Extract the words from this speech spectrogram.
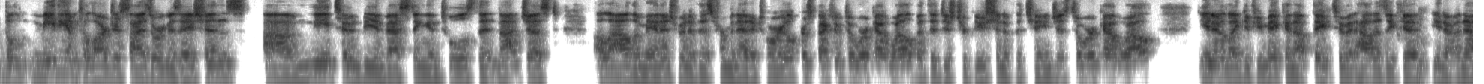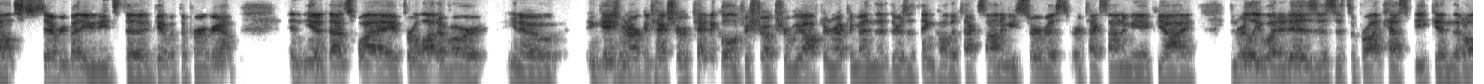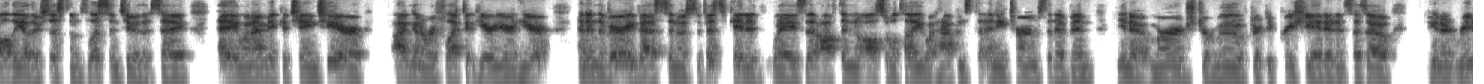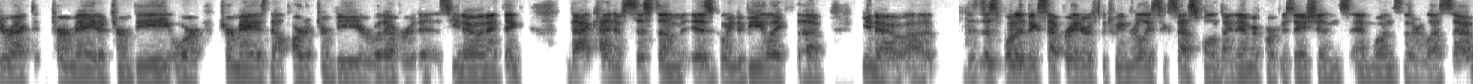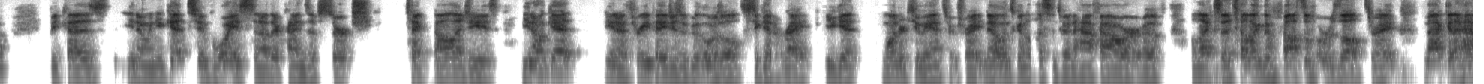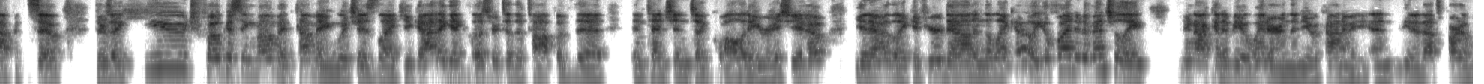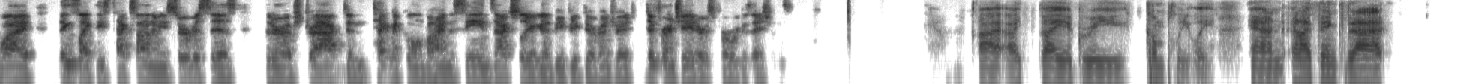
the medium to larger size organizations um, need to be investing in tools that not just allow the management of this from an editorial perspective to work out well, but the distribution of the changes to work out well. You know, like if you make an update to it, how does it get, you know, announced to everybody who needs to get with the program? And, you know, that's why for a lot of our, you know, engagement architecture or technical infrastructure, we often recommend that there's a thing called a taxonomy service or taxonomy API. And really what it is, is it's a broadcast beacon that all the other systems listen to that say, hey, when I make a change here, I'm going to reflect it here, here, and here. And in the very best and most sophisticated ways that often also will tell you what happens to any terms that have been, you know, merged or moved or depreciated. And it says, oh, you know redirect term a to term b or term a is now part of term b or whatever it is you know and i think that kind of system is going to be like the you know uh, this is one of the big separators between really successful and dynamic organizations and ones that are less so because you know when you get to voice and other kinds of search technologies you don't get you know three pages of google results to get it right you get one or two answers, right? No one's going to listen to a half hour of Alexa telling them possible results, right? Not going to happen. So there's a huge focusing moment coming, which is like you got to get closer to the top of the intention to quality ratio. You know, like if you're down in the like, oh, you'll find it eventually, you're not going to be a winner in the new economy. And, you know, that's part of why things like these taxonomy services that are abstract and technical and behind the scenes actually are going to be big differentiators for organizations. I, I, I agree completely, and and I think that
